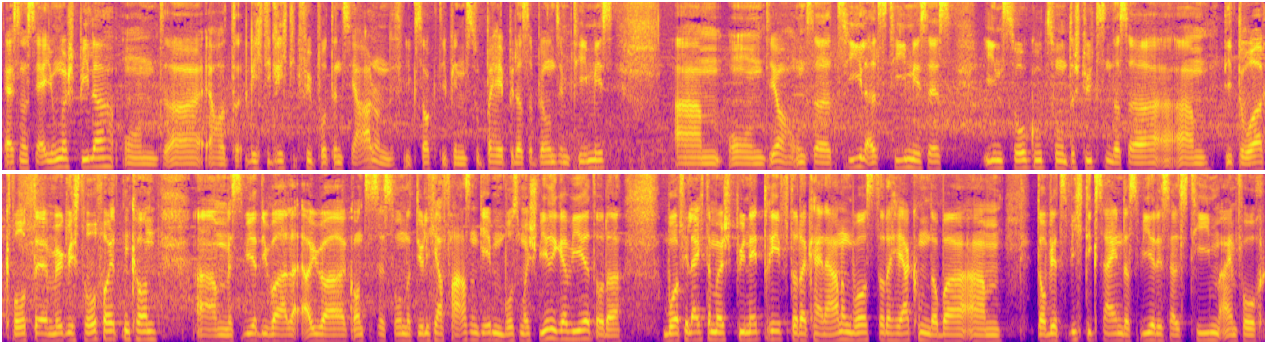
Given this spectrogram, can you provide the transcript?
er ist noch ein sehr junger Spieler und äh, er hat richtig, richtig viel Potenzial. Und wie gesagt, ich bin super happy, dass er bei uns im Team ist. Ähm, und ja, unser Ziel als Team ist es, ihn so gut zu unterstützen, dass er ähm, die Torquote möglichst hochhalten kann. Ähm, es wird über, über eine ganze Saison natürlich auch Phasen geben, wo es mal schwieriger wird oder wo er vielleicht einmal ein Spiel nicht trifft oder keine Ahnung was da daherkommt. Aber da wird es wichtig sein, dass wir das als Team einfach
